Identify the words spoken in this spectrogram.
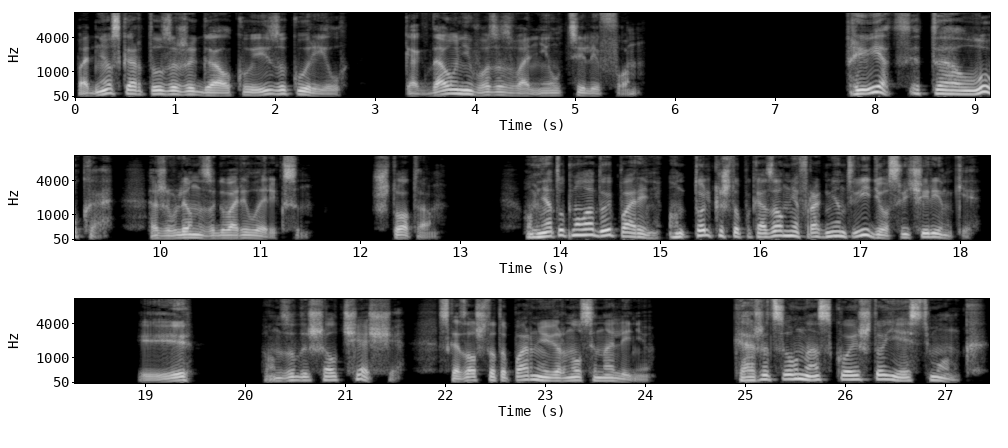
поднес к рту зажигалку и закурил, когда у него зазвонил телефон. «Привет, это Лука», — оживленно заговорил Эриксон. «Что там?» «У меня тут молодой парень. Он только что показал мне фрагмент видео с вечеринки». «И?» Он задышал чаще, сказал что-то парню и вернулся на линию. «Кажется, у нас кое-что есть, Монк.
